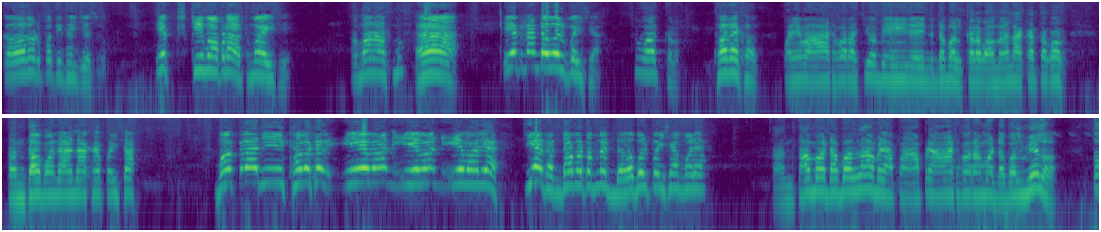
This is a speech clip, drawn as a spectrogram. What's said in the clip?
કરોડપતિ થઈ જશો. એક સ્કીમ આપણા હાથમાં આવી છે. અમારા હાથમાં? હા. એક ના ડબલ પૈસા. શું વાત કરો? ખરેખર. પણ એમાં આઠ વર્ષ થયો બેહી રહીને ડબલ કરવામાં એના કરતા કોક ધંધા બના નાખે પૈસા. બકરાજી ખરેખર એવા ને એવા ને એવા રહ્યા. ક્યાં ધંધામાં તમને ડબલ પૈસા મળ્યા? ધંધામાં ડબલ ના મળ્યા પણ આપણે આઠ વર્ષમાં ડબલ મેલો. તો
